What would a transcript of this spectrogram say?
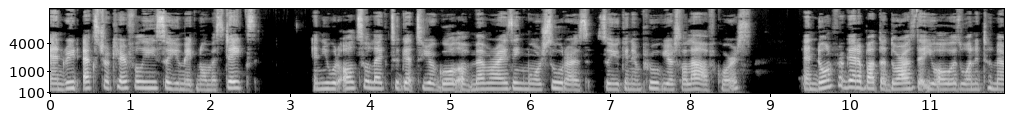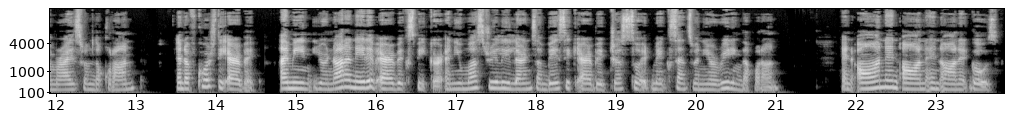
and read extra carefully so you make no mistakes. And you would also like to get to your goal of memorizing more surahs so you can improve your salah of course and don't forget about the du'as that you always wanted to memorize from the quran and of course the arabic I mean, you're not a native Arabic speaker and you must really learn some basic Arabic just so it makes sense when you're reading the Quran. And on and on and on it goes.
